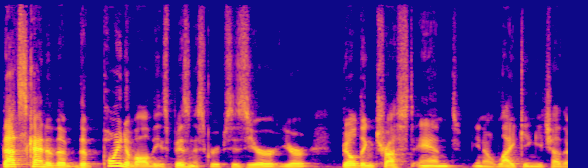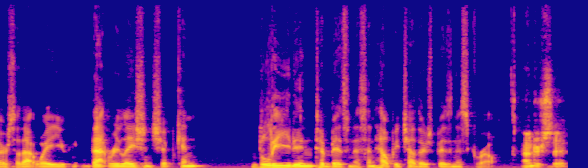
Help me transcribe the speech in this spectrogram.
that's kind of the the point of all these business groups is you're you're building trust and you know liking each other, so that way you that relationship can bleed into business and help each other's business grow. Understood.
